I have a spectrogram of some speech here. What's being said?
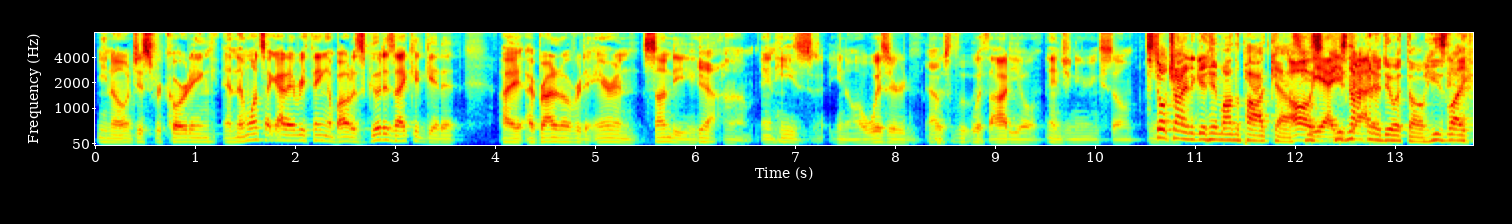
you know, just recording. And then once I got everything about as good as I could get it, I, I brought it over to Aaron Sunday. Yeah. Um, and he's, you know, a wizard with, Absolutely. with audio engineering. So you Still know. trying to get him on the podcast. Oh, he's, yeah, he's not got going to it. do it though. He's like,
